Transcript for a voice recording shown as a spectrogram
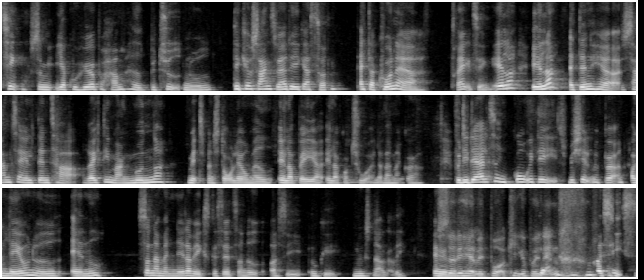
ting, som jeg kunne høre på ham, havde betydet noget. Det kan jo sagtens være, at det ikke er sådan. At der kun er tre ting. Eller, eller at den her samtale, den tager rigtig mange måneder, mens man står og laver mad, eller bager, eller går tur, eller hvad man gør. Fordi det er altid en god idé, specielt med børn, at lave noget andet, så når man netop ikke skal sætte sig ned og sige, okay, nu snakker vi. Så er vi her ved et bord og kigger på hinanden. Ja, præcis.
